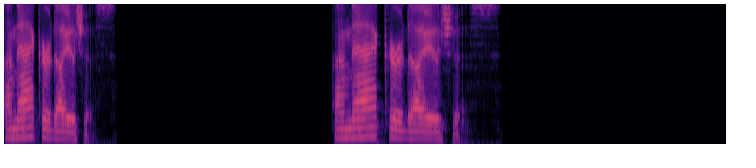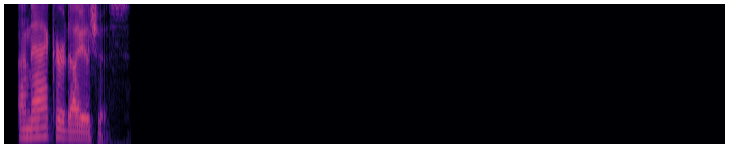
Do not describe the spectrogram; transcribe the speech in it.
Anacardiaceous. Anacardiaceous. Anacardiaceous.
